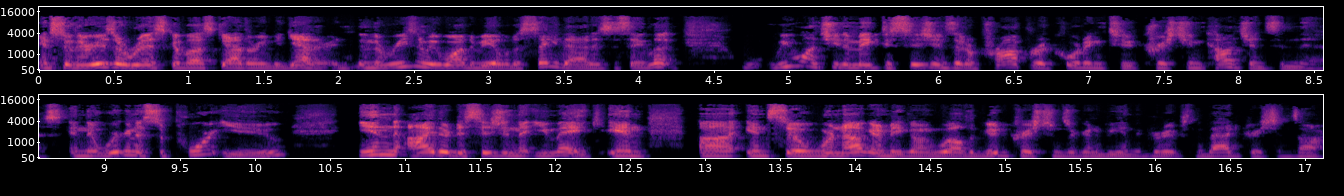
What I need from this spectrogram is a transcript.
and so there is a risk of us gathering together. And, and the reason we want to be able to say that is to say, look, we want you to make decisions that are proper according to Christian conscience in this, and that we're going to support you in either decision that you make. And uh, and so we're not going to be going, well, the good Christians are going to be in the groups, and the bad Christians aren't.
